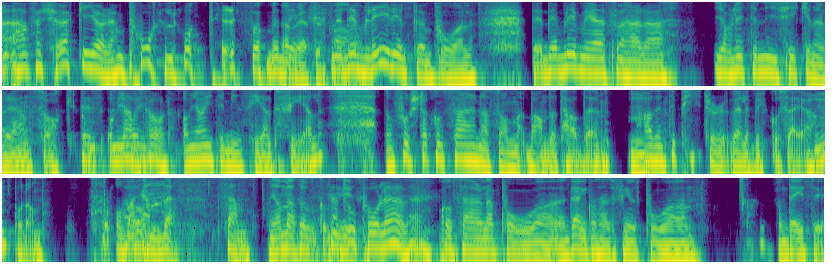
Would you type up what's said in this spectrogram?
Han, han försöker göra en Paul låter det som. Men det, fan. men det blir inte en Paul. Det, det blir mer så här. äh, Jag blir lite nyfiken över en sak. Det Om, om, jag, om jag inte minns helt fel. De första konserterna som bandet hade, Mm. hade inte Peter väldigt mycket att säga på dem? Och vad hände sen? Ja, men alltså, Sen precis. tog Paul över. konserterna på, den konserten som finns på eh, från Daisy,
